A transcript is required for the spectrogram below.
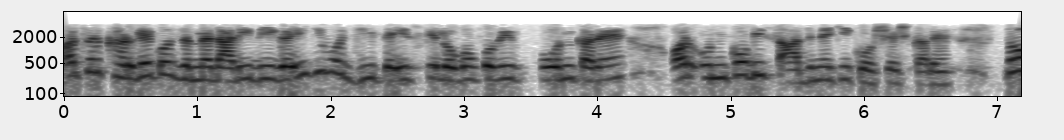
और फिर खड़गे को ज़िम्मेदारी दी गई कि वो जी तेईस के लोगों को भी फ़ोन करें और उनको भी साधने की कोशिश करें। तो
